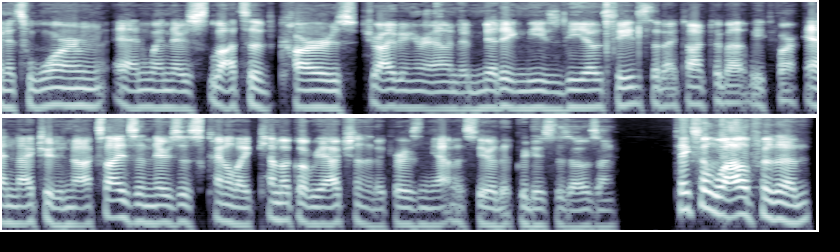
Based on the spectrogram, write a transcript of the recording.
when it's warm and when there's lots of cars driving around emitting these VOCs that I talked about before and nitrogen oxides. And there's this kind of like chemical reaction that occurs in the atmosphere that produces ozone. It takes a while for the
